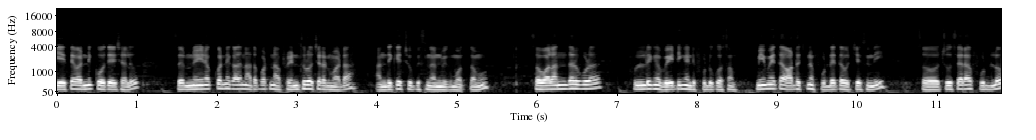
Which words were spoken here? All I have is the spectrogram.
చేసేవన్నీ కోతేశాలు సో నేను ఒక్కనే కాదు నాతో పాటు నా ఫ్రెండ్స్ కూడా వచ్చారనమాట అందుకే చూపిస్తున్నాను మీకు మొత్తము. సో వాళ్ళందరూ కూడా ఫుల్ ఇంకా వెయిటింగ్ అండి ఫుడ్ కోసం. మేమైతే ఆర్డర్ ఇచ్చిన ఫుడ్ అయితే వచ్చేసింది. సో చూసారా ఫుడ్లో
